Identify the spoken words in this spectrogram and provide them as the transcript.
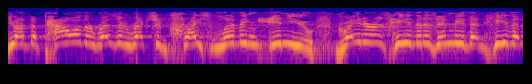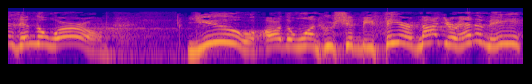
You have the power of the resurrection Christ living in you. Greater is He that is in me than He that is in the world. You are the one who should be feared, not your enemy.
